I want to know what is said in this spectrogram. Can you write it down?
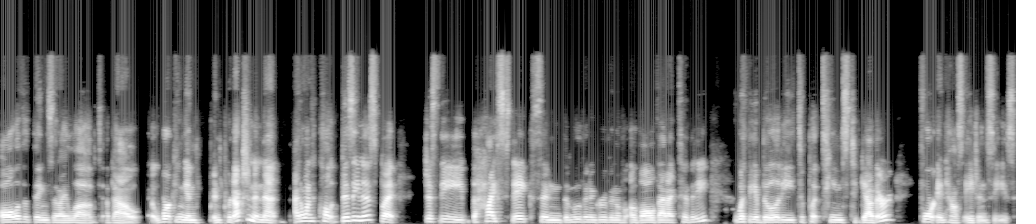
all of the things that I loved about working in in production and that I don't want to call it busyness, but just the the high stakes and the moving and grooving of, of all of that activity with the ability to put teams together for in-house agencies.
